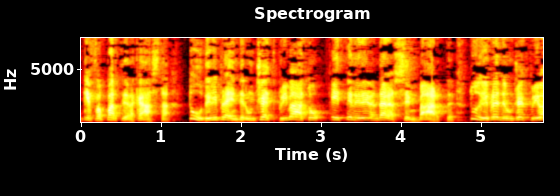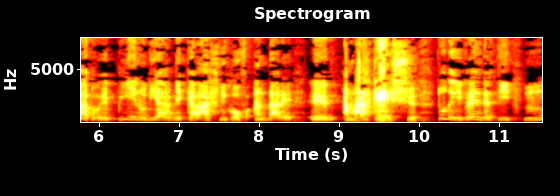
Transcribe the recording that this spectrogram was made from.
che fa parte della casta, tu devi prendere un jet privato e te ne devi andare a St. Bart, tu devi prendere un jet privato che è pieno di armi e Kalashnikov, andare eh, a Marrakesh, tu devi prenderti mh, mm,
